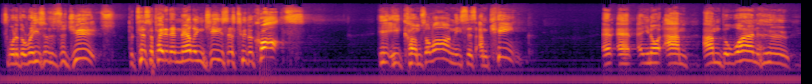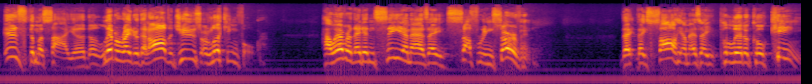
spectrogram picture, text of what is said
It's one of the reasons the Jews participated in nailing Jesus to the cross. He, he comes along and he says, I'm king. And, and, and you know what? I'm, I'm the one who is the Messiah, the liberator that all the Jews are looking for. However, they didn't see him as a suffering servant, they, they saw him as a political king.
